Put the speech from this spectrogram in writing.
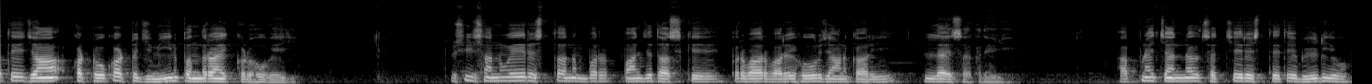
ਅਤੇ ਜਾਂ ਘੱਟੋ ਘੱਟ ਜ਼ਮੀਨ 15 ਏਕੜ ਹੋਵੇ ਜੀ। ਤੁਸੀਂ ਸਾਨੂੰ ਇਹ ਰਿਸ਼ਤਾ ਨੰਬਰ 5 ਦੱਸ ਕੇ ਪਰਿਵਾਰ ਬਾਰੇ ਹੋਰ ਜਾਣਕਾਰੀ ਲੈ ਸਕਦੇ ਹੋ ਜੀ। ਆਪਣੇ ਚੈਨਲ ਸੱਚੇ ਰਿਸ਼ਤੇ ਤੇ ਵੀਡੀਓ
